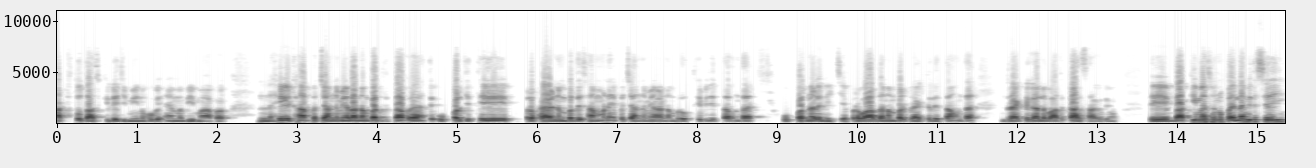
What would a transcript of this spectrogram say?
8 ਤੋਂ 10 ਕਿੱਲੇ ਜ਼ਮੀਨ ਹੋਵੇ ਐਮਬੀ ਮਾਪ ਹੇਠਾਂ 95 ਵਾਲਾ ਨੰਬਰ ਦਿੱਤਾ ਹੋਇਆ ਤੇ ਉੱਪਰ ਜਿੱਥੇ ਪ੍ਰੋਫਾਈਲ ਨੰਬਰ ਦੇ ਸਾਹਮਣੇ 95 ਵਾਲਾ ਨੰਬਰ ਉੱਥੇ ਵੀ ਦਿੱਤਾ ਹੁੰਦਾ ਹੈ, ਉੱਪਰ ਨਾਲੇ ਨੀਚੇ ਪਰਿਵਾਰ ਦਾ ਨੰਬਰ ਡਾਇਰੈਕਟ ਦਿੱਤਾ ਹੁੰਦਾ ਡਾਇਰੈਕਟ ਗੱਲਬਾਤ ਕਰ ਸਕਦੇ ਹੋ। ਤੇ ਬਾਕੀ ਮੈਂ ਤੁਹਾਨੂੰ ਪਹਿਲਾਂ ਵੀ ਦੱਸਿਆ ਜੀ,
